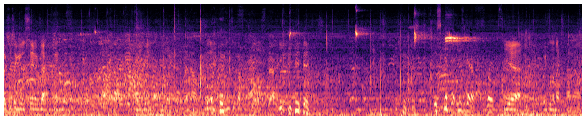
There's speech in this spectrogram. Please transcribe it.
was just thinking the same exact thing. He's gonna, he's gonna flip. yeah. Wait till the next time out.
